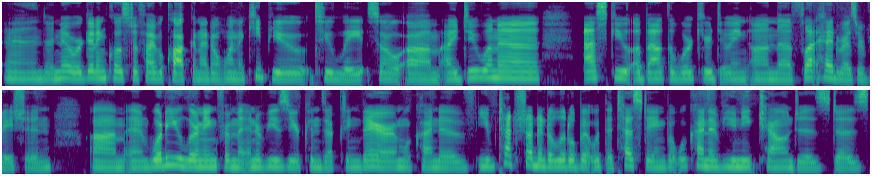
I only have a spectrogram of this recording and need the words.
And I know we're getting close to five o'clock, and I don't want to keep you too late. So um, I do want to ask you about the work you're doing on the Flathead Reservation. Um, and what are you learning from the interviews you're conducting there? And what kind of, you've touched on it a little bit with the testing, but what kind of unique challenges does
